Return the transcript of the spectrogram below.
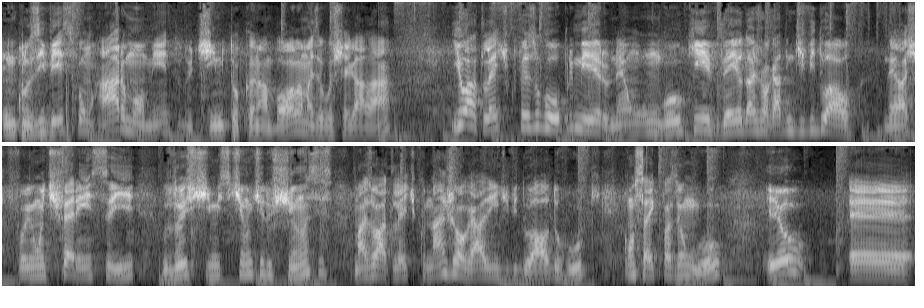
Inclusive esse foi um raro momento do time tocando a bola, mas eu vou chegar lá. E o Atlético fez o gol primeiro, né? Um, um, gol que veio da jogada individual, né? Eu acho que foi uma diferença aí. Os dois times tinham tido chances, mas o Atlético na jogada individual do Hulk consegue fazer um gol. Eu é,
